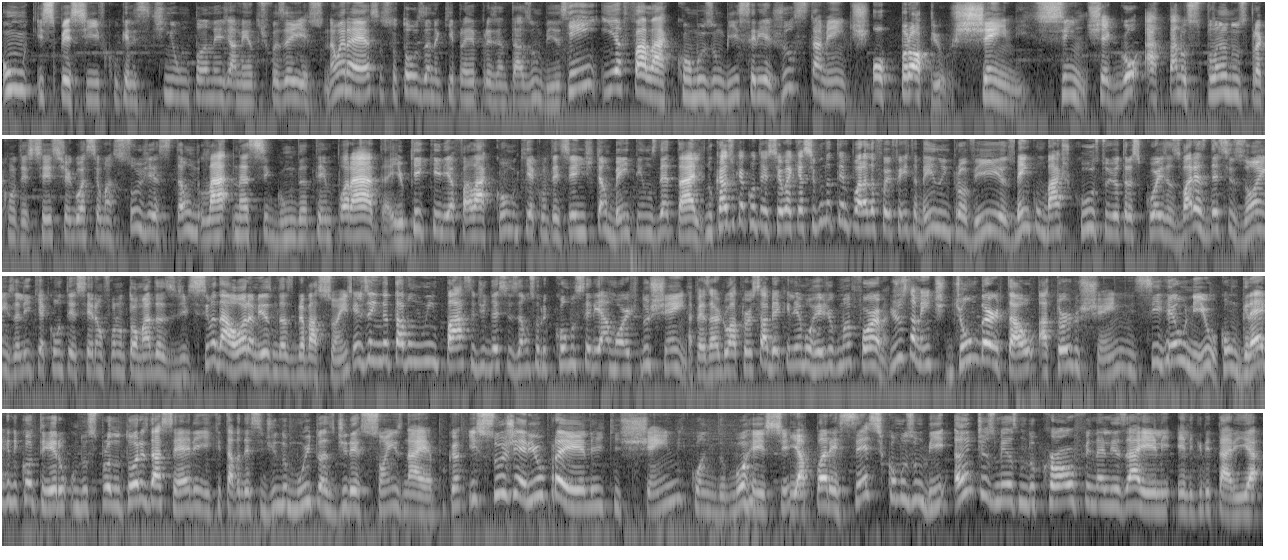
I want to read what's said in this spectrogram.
um específico que eles tinham um planejamento de fazer isso. Não era essa, só tô usando aqui para representar zumbis. Quem ia falar como zumbi seria justamente o próprio Shane. Sim, chegou a estar tá nos planos para acontecer, chegou a ser uma sugestão lá na segunda temporada. E o que que ele ia falar, como que ia acontecer, a gente também tem uns detalhes. No caso, o que aconteceu é que a segunda temporada foi feita bem no improviso, bem com baixo custo e outras coisas. Várias decisões ali que aconteceram foram tomadas tomadas de cima da hora mesmo das gravações, eles ainda estavam num impasse de decisão sobre como seria a morte do Shane, apesar do ator saber que ele ia morrer de alguma forma. E justamente, John Bertal, ator do Shane, se reuniu com Greg Nicotero, um dos produtores da série e que estava decidindo muito as direções na época, e sugeriu para ele que Shane, quando morresse e aparecesse como zumbi, antes mesmo do Crawl finalizar ele, ele gritaria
